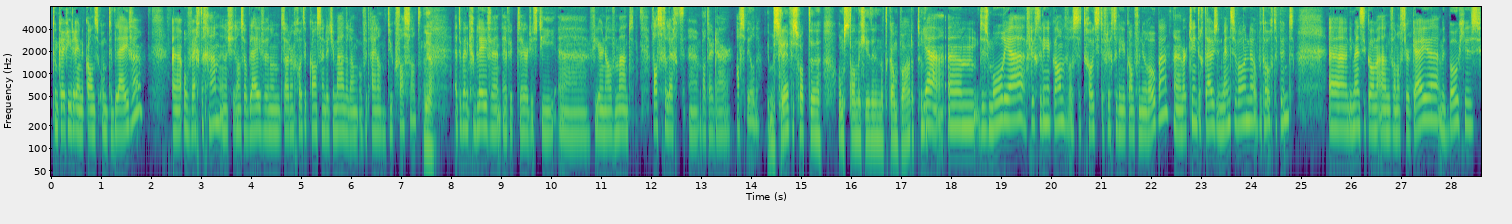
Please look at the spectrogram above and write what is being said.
toen kreeg iedereen de kans om te blijven of weg te gaan. En als je dan zou blijven, dan zou er een grote kans zijn dat je maandenlang op het eiland natuurlijk vast zat. Ja. En toen ben ik gebleven en heb ik er dus die vier en een halve maand vastgelegd uh, wat er daar afspeelde. Beschrijf eens wat de omstandigheden in dat kamp waren toen. Ja, um, dus Moria, vluchtelingenkamp, was het grootste vluchtelingenkamp van Europa. Uh, waar 20.000 mensen woonden op het hoogtepunt. Uh, die mensen komen aan vanaf Turkije met bootjes.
